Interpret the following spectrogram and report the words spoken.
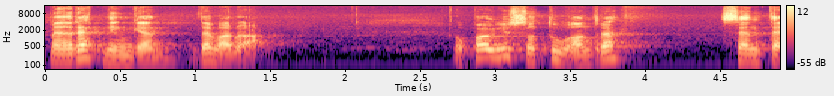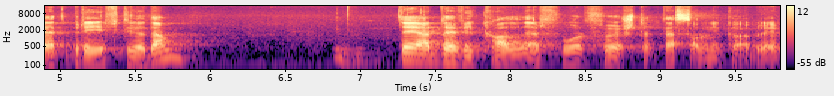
Men retningen, det var bra. Og Paulus och to andra sände ett brev till dem det är det vi kallar för Tessalonika-brev.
